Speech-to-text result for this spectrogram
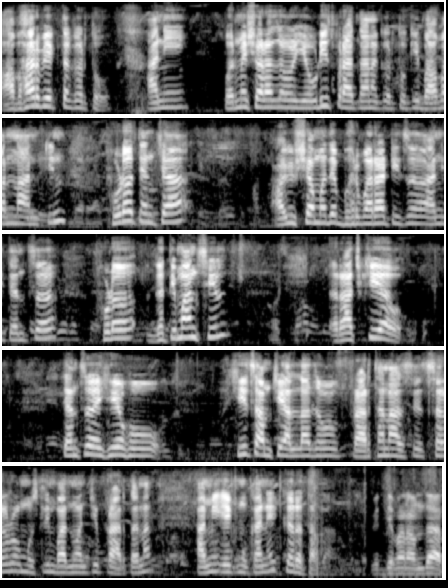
आभार व्यक्त करतो आणि परमेश्वराजवळ एवढीच प्रार्थना करतो की बाबांना आणखीन पुढं त्यांच्या आयुष्यामध्ये भरभराटीचं आणि त्यांचं पुढं गतिमानशील राजकीय त्यांचं हे हो हीच आमची अल्लाजवळ प्रार्थना असेल सर्व मुस्लिम बांधवांची प्रार्थना आम्ही एकमुखाने करत आहोत. विद्यमान आमदार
